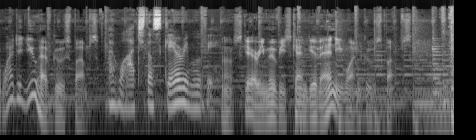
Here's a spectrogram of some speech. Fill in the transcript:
Why did you have goosebumps? I watched the scary movie. Oh, scary movies can give anyone goosebumps.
